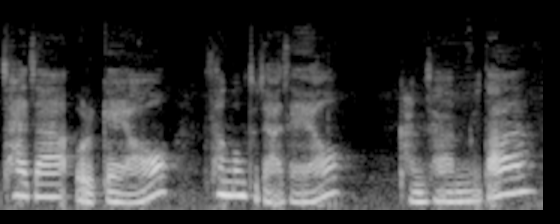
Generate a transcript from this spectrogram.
찾아올게요. 성공 투자하세요. 감사합니다.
